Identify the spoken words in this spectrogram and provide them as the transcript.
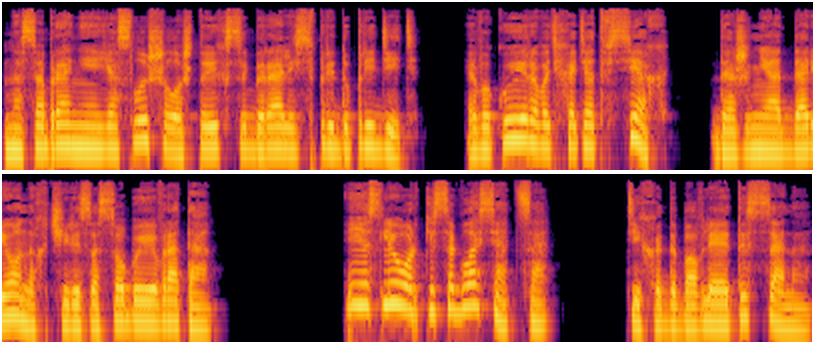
На собрании я слышала, что их собирались предупредить. Эвакуировать хотят всех, даже не одаренных через особые врата. «Если орки согласятся», — тихо добавляет Иссена.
